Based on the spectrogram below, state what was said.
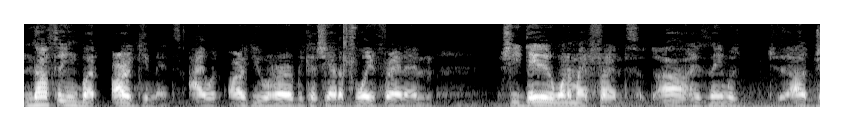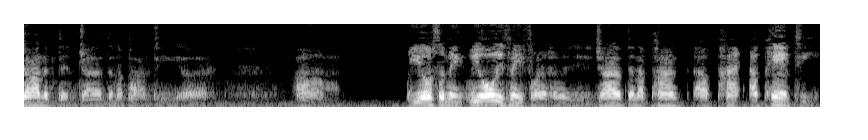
nothing but arguments. I would argue her because she had a boyfriend and she dated one of my friends. Uh, his name was uh, Jonathan Jonathan Aponte. Uh, um, we also made we always made fun of him, Jonathan Apont, Aponte,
